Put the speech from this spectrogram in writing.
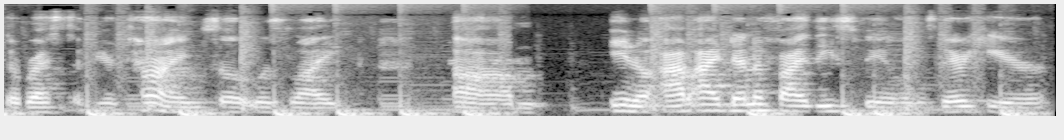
the rest of your time. So it was like, um, you know, I identify these feelings, they're here.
